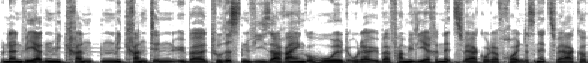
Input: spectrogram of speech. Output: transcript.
und dann werden Migranten, Migrantinnen über Touristenvisa reingeholt oder über familiäre Netzwerke oder Freundesnetzwerke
